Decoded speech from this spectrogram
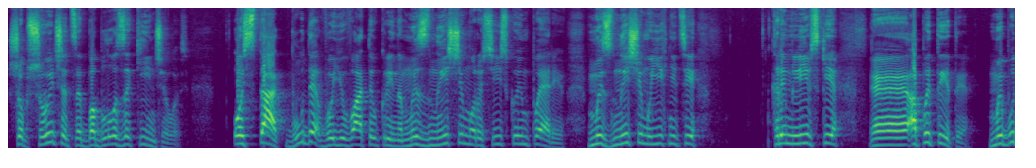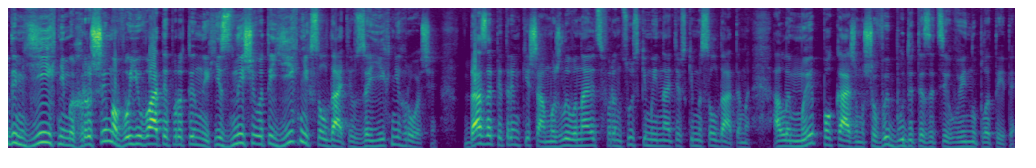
щоб швидше це бабло закінчилось. Ось так буде воювати Україна. Ми знищимо Російську імперію. Ми знищимо їхні ці кремлівські е, апетити. Ми будемо їхніми грошима воювати проти них і знищувати їхніх солдатів за їхні гроші. Да, за підтримки США, можливо, навіть з французькими і натівськими солдатами. Але ми покажемо, що ви будете за цю війну платити.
